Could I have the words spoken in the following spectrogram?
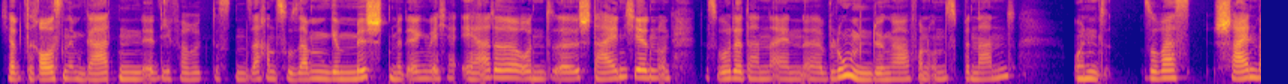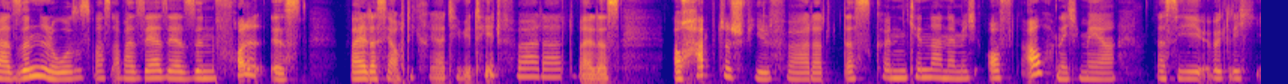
Ich habe draußen im Garten äh, die verrücktesten Sachen zusammengemischt mit irgendwelcher Erde und äh, Steinchen und das wurde dann ein äh, Blumendünger von uns benannt. Und sowas scheinbar Sinnloses, was aber sehr, sehr sinnvoll ist, weil das ja auch die Kreativität fördert, weil das auch haptisch viel fördert. Das können Kinder nämlich oft auch nicht mehr, dass sie wirklich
